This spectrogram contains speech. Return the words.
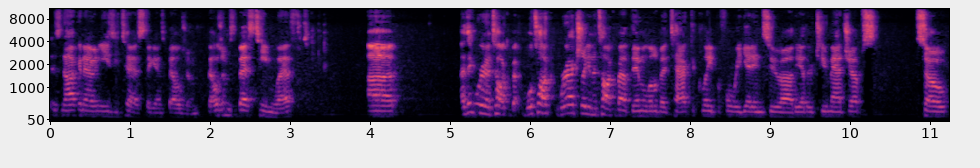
is not gonna have an easy test against Belgium. Belgium's the best team left. Uh, I think we're gonna talk about. We'll talk. We're actually gonna talk about them a little bit tactically before we get into uh, the other two matchups. So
